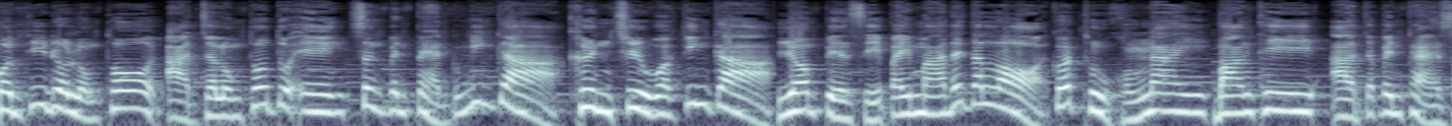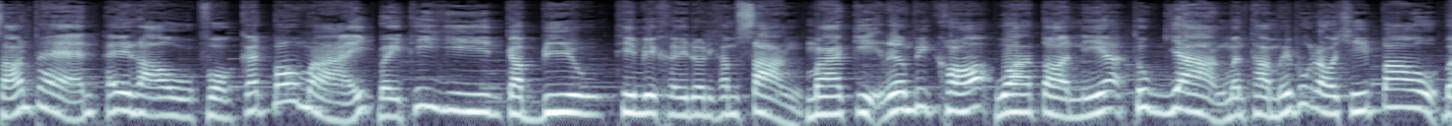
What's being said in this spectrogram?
คนที่โดนลงโทษอาจจะลงโทษตัวเอง ซึ่งเป็นแผนของกิ้งก่าขึ้นชื่อว่ากิ้งก่ายอมเปลี่ยนสีไปมาได้ตลอด ก็ถูกของใน บางทีอาจจะเป็นแผนซ้อนแผนให้เราโฟกัสเป้าหมายไปที่ยีนกับบิลที่ไม่เคยโดนคำสั่ง มากิเริ่มวิเคราะห์ว่าตอนนี้ทุกอย่างมันทำให้พวกเราชี้เป้าไป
